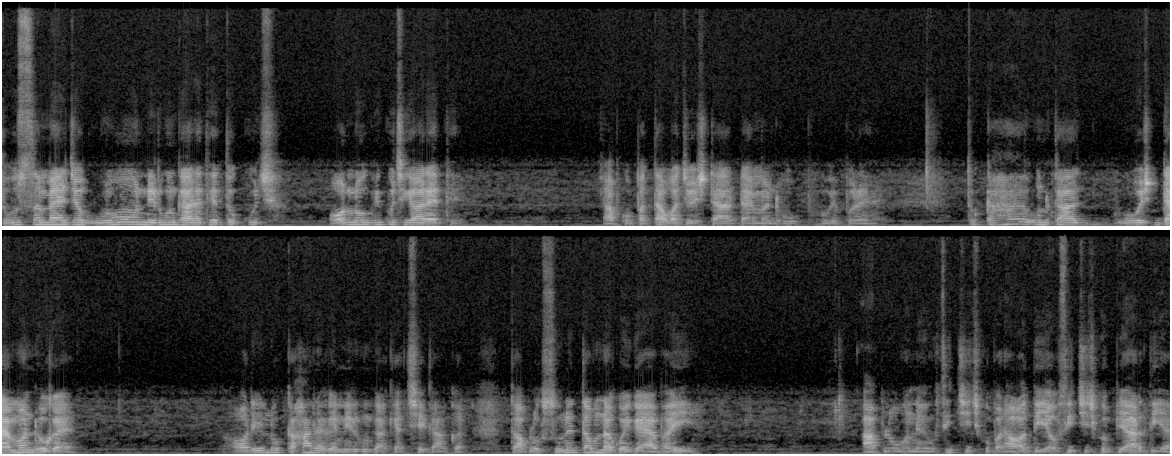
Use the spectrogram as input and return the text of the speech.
तो उस समय जब वो निर्गुण गा रहे थे तो कुछ और लोग भी कुछ गा रहे थे। आपको पता हुआ जो स्टार डायमंड हो, हुए पड़े हैं। तो कहाँ उनका वो डायमंड हो गए? और ये लोग कहाँ रह गए निर्गुण गा के अच्छे गाकर तो आप लोग सुने तब ना कोई गया भाई। आप लोगों ने उसी चीज़ को बढ़ावा दिया, उसी चीज़ को प्यार दिया।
